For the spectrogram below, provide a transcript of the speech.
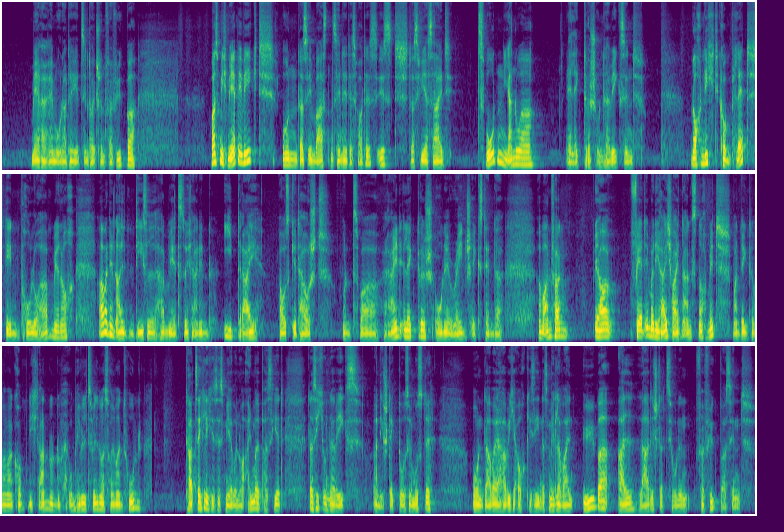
mehrere Monate jetzt in Deutschland verfügbar. Was mich mehr bewegt, und das im wahrsten Sinne des Wortes, ist, dass wir seit 2. Januar elektrisch unterwegs sind. Noch nicht komplett, den Polo haben wir noch, aber den alten Diesel haben wir jetzt durch einen i3 ausgetauscht und zwar rein elektrisch, ohne Range Extender. Am Anfang, ja, fährt immer die Reichweitenangst noch mit. Man denkt immer, man kommt nicht an und um Himmels Willen, was soll man tun? Tatsächlich ist es mir aber nur einmal passiert, dass ich unterwegs an die Steckdose musste. Und dabei habe ich auch gesehen, dass mittlerweile überall Ladestationen verfügbar sind.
